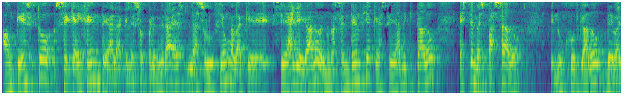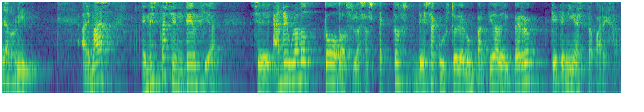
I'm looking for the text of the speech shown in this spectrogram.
aunque esto sé que hay gente a la que le sorprenderá, es la solución a la que se ha llegado en una sentencia que se ha dictado este mes pasado en un juzgado de Valladolid. Además, en esta sentencia se han regulado todos los aspectos de esa custodia compartida del perro que tenía esta pareja.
